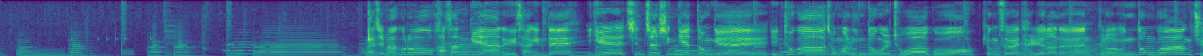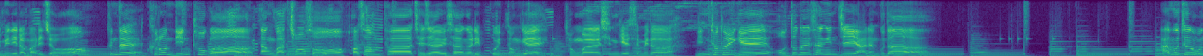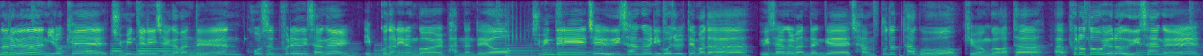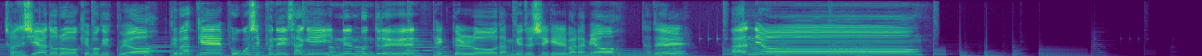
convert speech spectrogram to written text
마지막으로 화산귀한 의상인데 이게 진짜 신기했던 게 닌토가 정말 운동을 좋아하고 평소에 단련하는 그런 운동광 주민이란 말이죠. 근데 그런 닌토가 딱 맞춰서 화산파 제자 의상을 입고 있던 게 정말 신기했습니다. 닌토도 이게 어떤 의상인지 아는구나. 아무튼 오늘은 이렇게 주민들이 제가 만든 코스프레 의상을 입고 다니는 걸 봤는데요. 주민들이 제 의상을 입어줄 때마다 의상을 만든 게 참 뿌듯하고 귀여운 것 같아 앞으로도 여러 의상을 전시하도록 해보겠고요. 그 밖에 보고 싶은 의상이 있는 분들은 댓글로 남겨주시길 바라며 다들 안녕!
